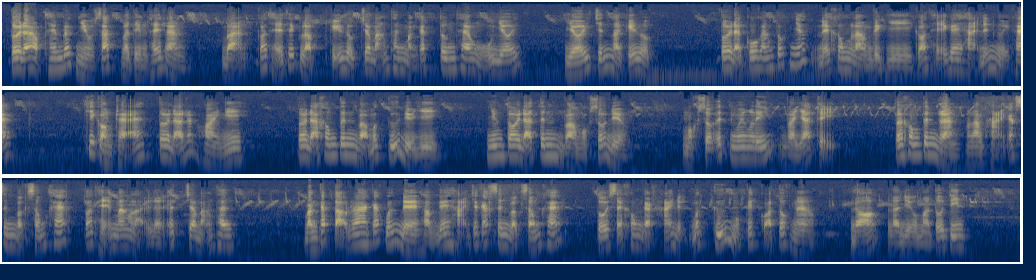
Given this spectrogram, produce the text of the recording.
Tôi đã đọc thêm rất nhiều sách và tìm thấy rằng bạn có thể thiết lập kỷ luật cho bản thân bằng cách tuân theo ngũ giới. Giới chính là kỷ luật. Tôi đã cố gắng tốt nhất để không làm việc gì có thể gây hại đến người khác. Khi còn trẻ, tôi đã rất hoài nghi. Tôi đã không tin vào bất cứ điều gì, nhưng tôi đã tin vào một số điều, một số ít nguyên lý và giá trị. Tôi không tin rằng làm hại các sinh vật sống khác có thể mang lại lợi ích cho bản thân. Bằng cách tạo ra các vấn đề hoặc gây hại cho các sinh vật sống khác, tôi sẽ không gặt hái được bất cứ một kết quả tốt nào. Đó là điều mà tôi tin.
